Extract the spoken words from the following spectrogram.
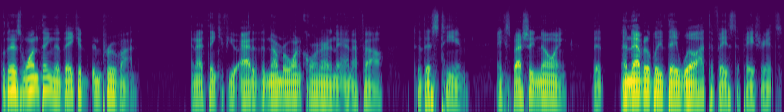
But there's one thing that they could improve on. And I think if you added the number one corner in the NFL to this team, especially knowing that inevitably they will have to face the Patriots,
